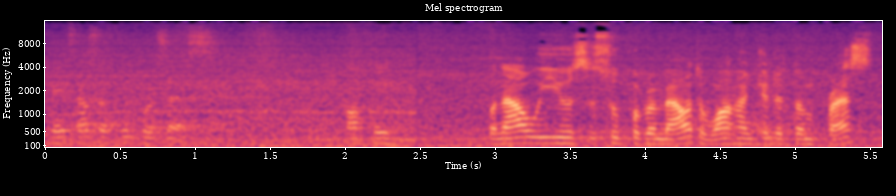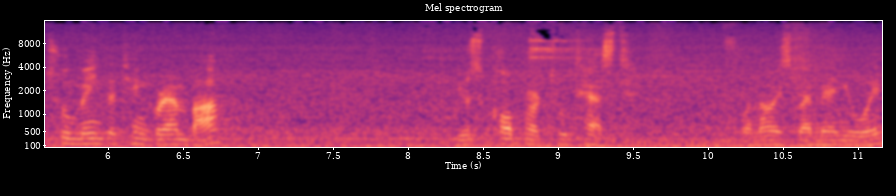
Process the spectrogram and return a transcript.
Okay, that's a good process. Okay. For now, we use SuperbMelt 100 ton press to make the 10 gram bar. Use copper to test. For now, it's by manual way.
